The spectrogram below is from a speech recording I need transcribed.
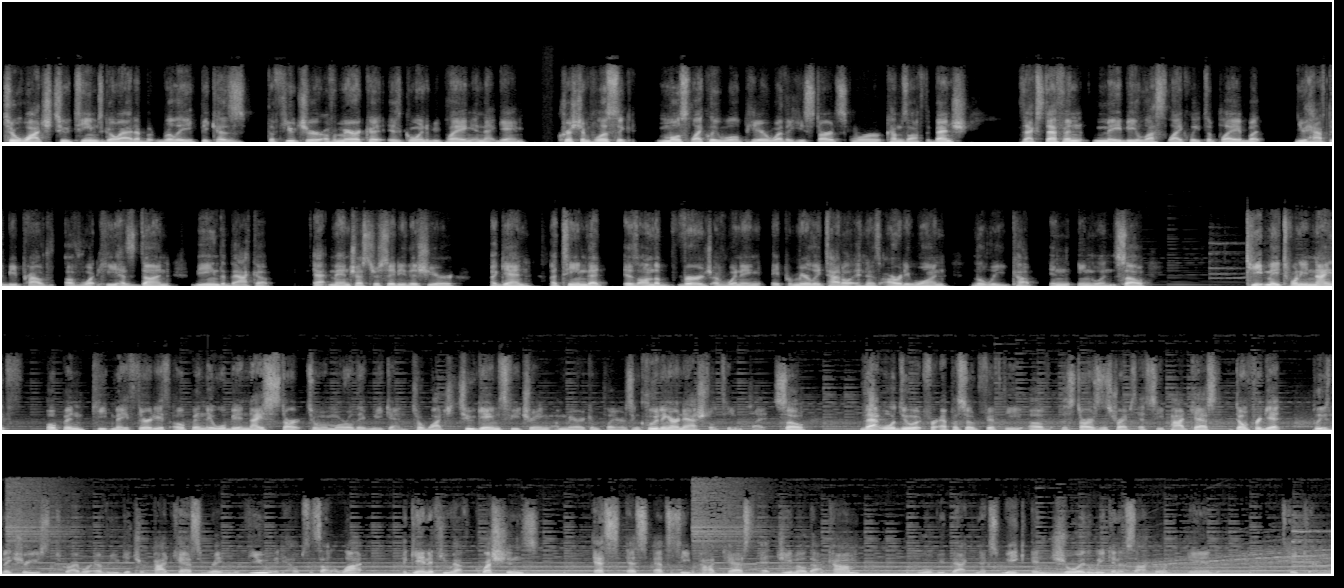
to watch two teams go at it, but really because the future of America is going to be playing in that game. Christian Pulisic most likely will appear whether he starts or comes off the bench. Zach Steffen may be less likely to play, but you have to be proud of what he has done being the backup at Manchester City this year. Again, a team that is on the verge of winning a Premier League title and has already won the League Cup in England. So keep May 29th open, keep May 30th open. It will be a nice start to Memorial Day weekend to watch two games featuring American players, including our national team play. So that will do it for episode 50 of the Stars and Stripes FC podcast. Don't forget, please make sure you subscribe wherever you get your podcasts, rate and review. It helps us out a lot. Again, if you have questions, ssfcpodcast at gmail.com. We'll be back next week. Enjoy the weekend of soccer and take care.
